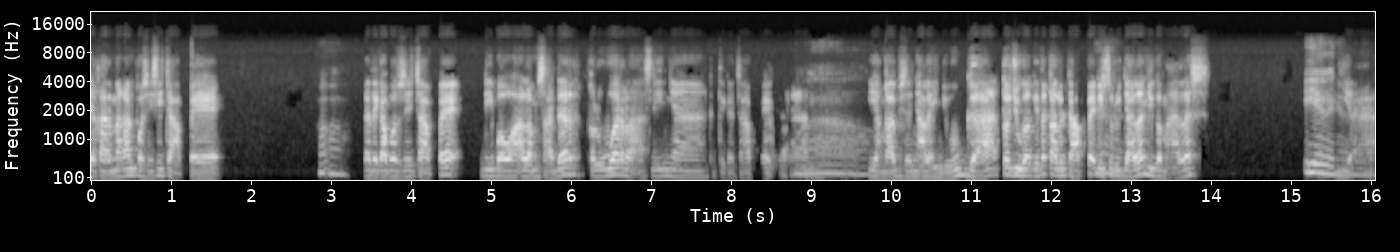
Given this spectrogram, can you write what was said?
ya karena kan posisi capek Heeh. ketika posisi capek di bawah alam sadar keluar lah aslinya ketika capek kan Wow. ya nggak bisa nyalain juga atau juga kita kalau capek disuruh jalan juga males Iya benar. Iya. benar.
